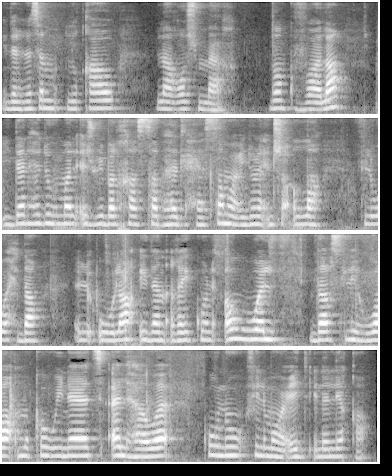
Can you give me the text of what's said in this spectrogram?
إذا هنا تنلقاو لا غوش ماغ دونك فوالا. إذا هادو هما الأجوبة الخاصة بهاد الحصة. موعدنا إن شاء الله في الوحدة الأولى. إذا غيكون أول درس اللي هو مكونات الهواء. كونوا في الموعد. إلى اللقاء.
